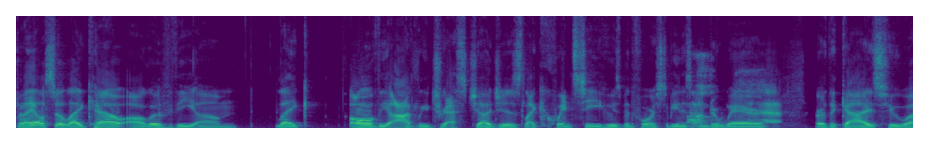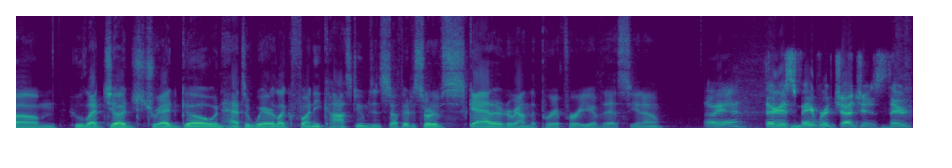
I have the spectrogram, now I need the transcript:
But I also like how all of the um like all the oddly dressed judges, like Quincy, who's been forced to be in his underwear, Oh, yeah. or the guys who um who let Judge Dredd go and had to wear like funny costumes and stuff. They're just sort of scattered around the periphery of this, you know. Oh yeah, they're his favorite judges. They're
